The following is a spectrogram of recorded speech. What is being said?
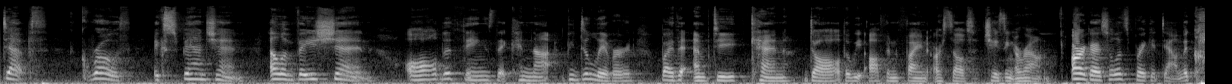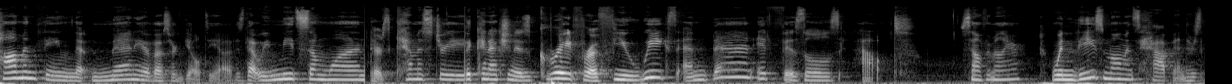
Depth, growth, expansion, elevation, all the things that cannot be delivered by the empty Ken doll that we often find ourselves chasing around. All right, guys, so let's break it down. The common theme that many of us are guilty of is that we meet someone, there's chemistry, the connection is great for a few weeks, and then it fizzles out. Sound familiar? When these moments happen, there's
